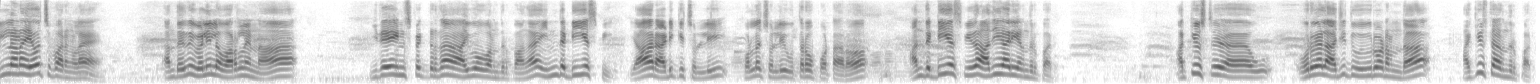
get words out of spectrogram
இல்லைன்னா யோசிச்சு பாருங்களேன். அந்த இது வெளியில் வரலைன்னா இதே இன்ஸ்பெக்டர் தான் ஐஓ வந்திருப்பாங்க. இந்த டிஎஸ்பி யார் அடிக்க சொல்லி கொல்ல சொல்லி உத்தரவு போட்டாரோ அந்த டிஎஸ்பி தான் அதிகாரியாக இருந்திருப்பார். அக்யூஸ்டு ஒருவேளை அஜித் உயிரோட இருந்தால் அக்யூஸ்டாக இருந்திருப்பார்.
